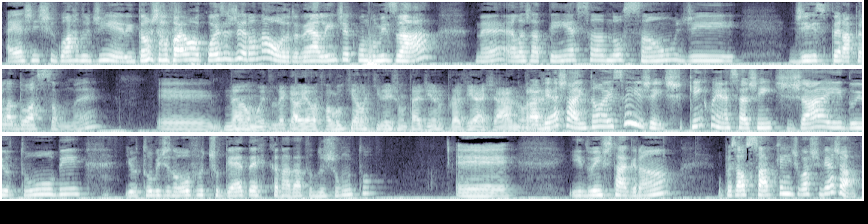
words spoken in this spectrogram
aí a gente guarda o dinheiro. Então já vai uma coisa gerando a outra, né? Além de economizar, né? Ela já tem essa noção de, de esperar pela doação, né? É, Não, muito legal. E ela falou que ela queria juntar dinheiro pra viajar, não Pra é? viajar. Então é isso aí, gente. Quem conhece a gente já aí do YouTube, YouTube de novo, Together Canadá Tudo Junto, é, e do Instagram, o pessoal sabe que a gente gosta de viajar.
